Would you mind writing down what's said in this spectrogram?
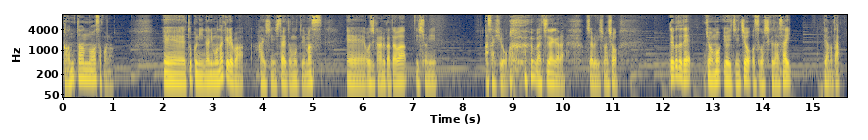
元旦の朝かな。えー特に何もなければ配信したいと思っています。えお時間ある方は一緒に朝日を 待ちながらおしゃべりしましょう。ということで今日も良い一日をお過ごしください。ではまた。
